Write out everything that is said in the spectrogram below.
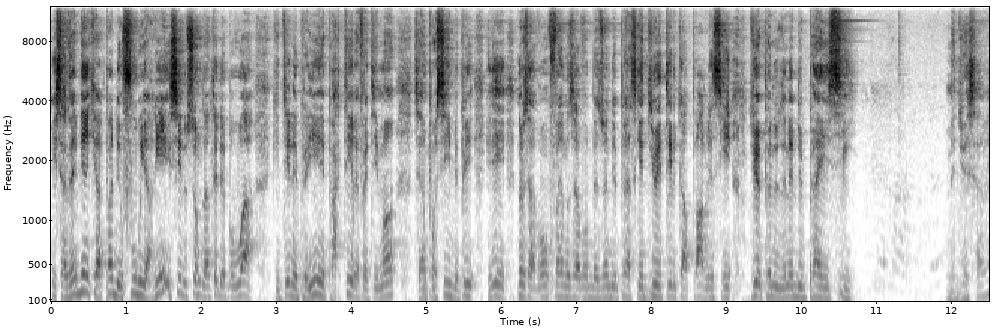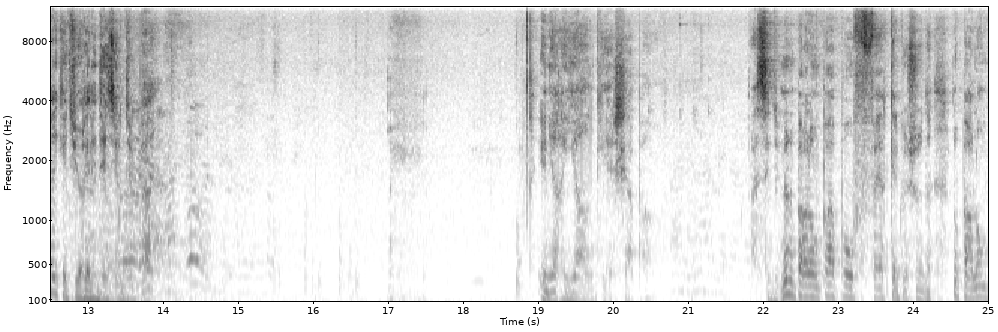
ils savaient bien qu'il n'y a pas de four, il n'y a rien ici. Nous sommes en train de pouvoir quitter le pays et partir, effectivement. C'est impossible. Et puis, il dit, nous avons faim, nous avons besoin de pain. Est-ce que Dieu est-il capable ici? Dieu peut nous donner du pain ici. Mais Dieu savait que tu aurais les désirs du pain. Il n'y a rien qui échappe à ces dieux. Nous ne parlons pas pour faire quelque chose. Nous parlons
